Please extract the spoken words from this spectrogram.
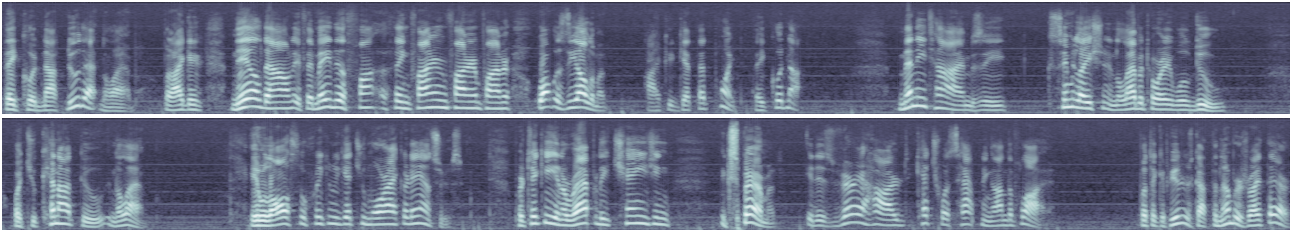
They could not do that in the lab. But I could nail down, if they made the fi thing finer and finer and finer, what was the ultimate? I could get that point. They could not. Many times the simulation in the laboratory will do what you cannot do in the lab. It will also frequently get you more accurate answers. Particularly in a rapidly changing experiment, it is very hard to catch what's happening on the fly. But the computer's got the numbers right there.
